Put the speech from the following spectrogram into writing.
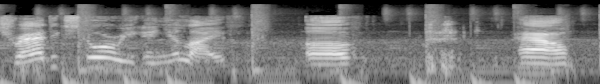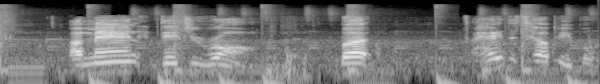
tragic story in your life of how a man did you wrong. But I hate to tell people,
